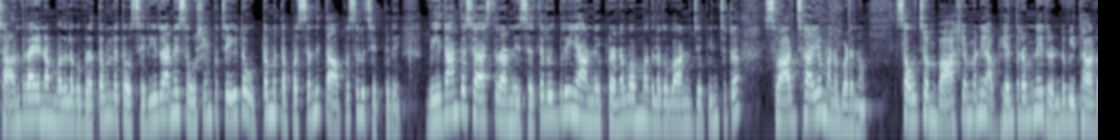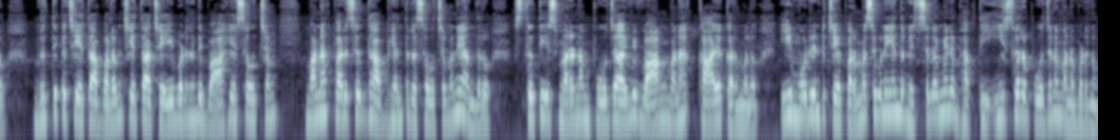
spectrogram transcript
చాంద్రాయణం మొదలగు వ్రతములతో శరీరాన్ని శోషింపచేయుట ఉత్తమ తపస్సుని తాపసులు చెప్పిరి. వేదాంత శాస్త్రాన్ని శతరుద్రియాన్ని ప్రణవం మొదలగు వాడిని జపించుట స్వాధ్యాయం అనబడను. శౌచం బాహ్యమని అభ్యంతరమని రెండు విధాలు. మృతిక చేత బలం చేత చేయబడినది బాహ్య శౌచం మన పరిశుద్ధ అభ్యంతర శౌచమని అందరూ. స్థుతి స్మరణం పూజ ఇవి వాంగ్ మన కాయ కర్మలు ఈ మూడింటి చే పరమశివుని ఎందు నిశ్చలమైన భక్తి ఈశ్వర పూజన మనబడను.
